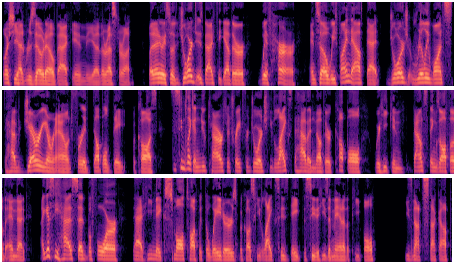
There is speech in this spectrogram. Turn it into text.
or she had risotto back in the uh, the restaurant. But anyway, so George is back together with her. And so we find out that George really wants to have Jerry around for a double date because this seems like a new character trait for George. He likes to have another couple where he can bounce things off of, and that I guess he has said before that he makes small talk with the waiters because he likes his date to see that he's a man of the people. He's not stuck up.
